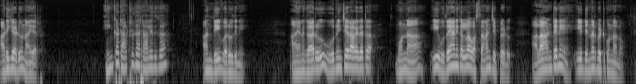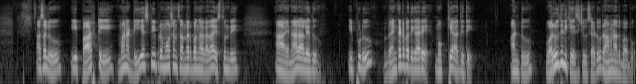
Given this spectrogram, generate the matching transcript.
అడిగాడు నాయర్. ఇంకా డాక్టర్ గారు రాలేదుగా? అంది వరుదిని. ఆయన గారు ఊరి నుంచే రాలేదట. మొన్న ఈ ఉదయానికల్లా వస్తానని చెప్పాడు. అలా అంటేనే ఈ డిన్నర్ పెట్టుకున్నాను. అసలు ఈ పార్టీ మన డిఎస్పి ప్రమోషన్ సందర్భంగా కదా ఇస్తుంది. ఆయన రాలేదు. ఇప్పుడు వెంకటపతి గారే ముఖ్య అతిథి అంటూ వరుదిని కేసి చూశాడు రామనాథబాబు.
